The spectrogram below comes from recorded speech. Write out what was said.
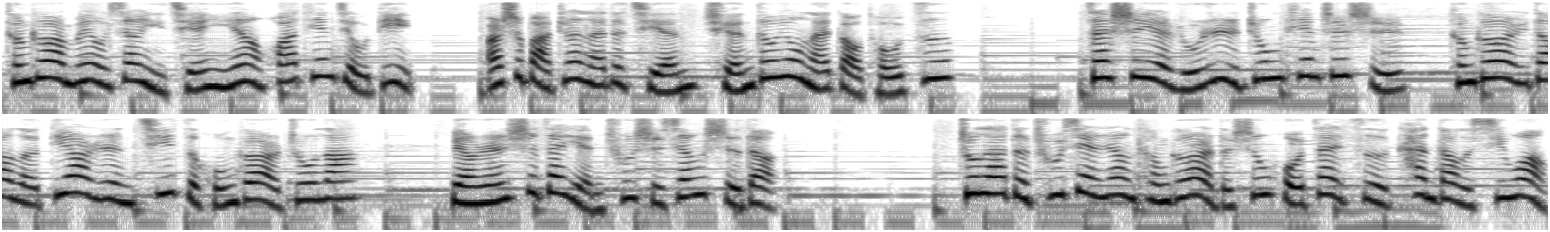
腾格尔没有像以前一样花天酒地，而是把赚来的钱全都用来搞投资。在事业如日中天之时，腾格尔遇到了第二任妻子红格尔朱拉。两人是在演出时相识的，朱拉的出现让腾格尔的生活再次看到了希望。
